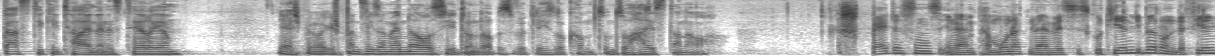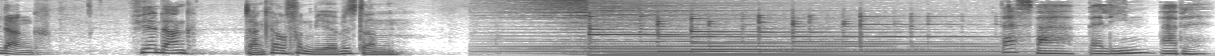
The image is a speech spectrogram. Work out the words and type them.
das Digitalministerium. Ja, ich bin mal gespannt, wie es am Ende aussieht und ob es wirklich so kommt und so heißt dann auch. Spätestens in ein paar Monaten werden wir es diskutieren, liebe Runde. Vielen Dank. Vielen Dank. Danke auch von mir. Bis dann. Das war Berlin Bubble.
